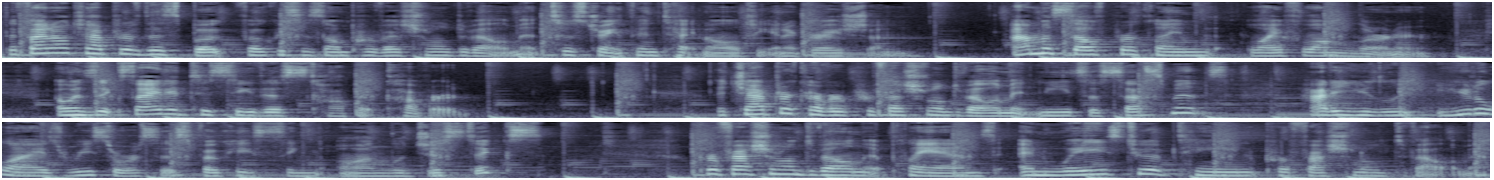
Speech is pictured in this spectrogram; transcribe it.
The final chapter of this book focuses on professional development to strengthen technology integration. I'm a self proclaimed lifelong learner and was excited to see this topic covered. The chapter covered professional development needs assessments, how to u- utilize resources focusing on logistics, professional development plans, and ways to obtain professional development.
